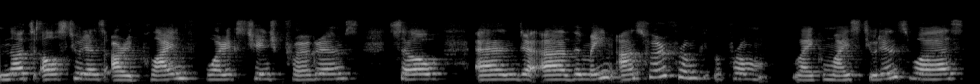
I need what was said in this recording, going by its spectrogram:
not all students are applying for exchange programs. So, and uh, the main answer from, from like my students was,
